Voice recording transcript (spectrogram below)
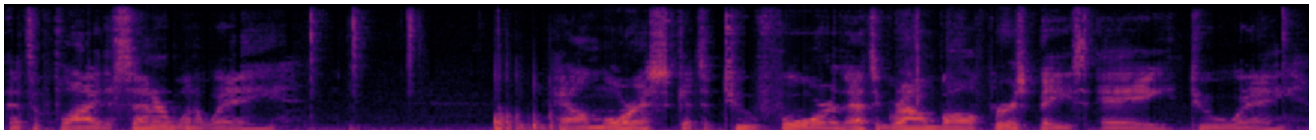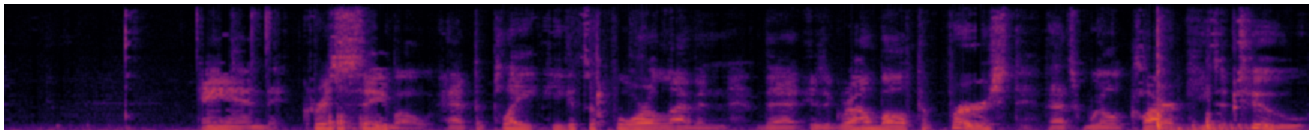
that's a fly to center, one away. Hal Morris gets a 2-4, that's a ground ball, first base A, two away. And Chris Sabo at the plate, he gets a 4-11. That is a ground ball to first, that's Will Clark, he's a 2.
